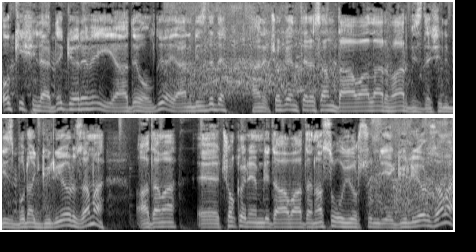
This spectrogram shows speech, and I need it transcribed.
o kişiler de göreve iade oldu ya yani bizde de hani çok enteresan davalar var bizde. Şimdi biz buna gülüyoruz ama adama e, çok önemli davada nasıl uyursun diye gülüyoruz ama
